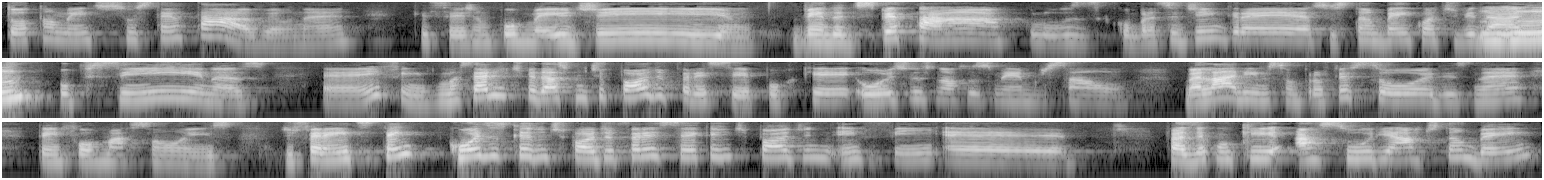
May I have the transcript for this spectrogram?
totalmente sustentável, né? Que sejam por meio de venda de espetáculos, cobrança de ingressos, também com atividades, uhum. oficinas, é, enfim, uma série de atividades que a gente pode oferecer, porque hoje os nossos membros são bailarinos, são professores, né? Tem formações diferentes, tem coisas que a gente pode oferecer, que a gente pode, enfim, é, fazer com que a Suri Arte também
